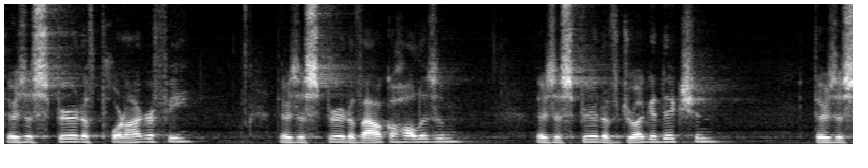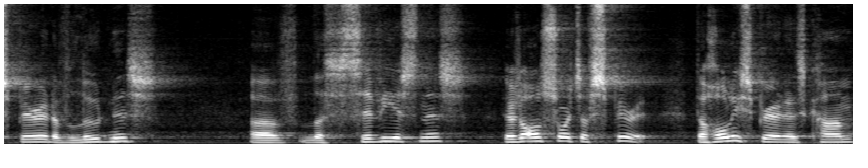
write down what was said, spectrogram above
there's a spirit of pornography, there's a spirit of alcoholism, there's a spirit of drug addiction, there's a spirit of lewdness, of lasciviousness. There's all sorts of spirit. The Holy Spirit has come,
